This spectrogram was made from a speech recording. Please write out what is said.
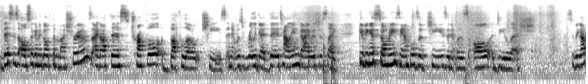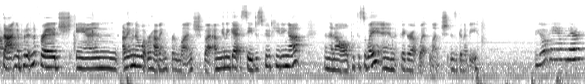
this is also gonna go with the mushrooms. I got this truffle buffalo cheese and it was really good. The Italian guy was just like giving us so many samples of cheese and it was all delish. So we got that. I'm gonna put it in the fridge and I don't even know what we're having for lunch, but I'm gonna get Sage's food heating up and then I'll put this away and figure out what lunch is gonna be. Are you okay over there?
